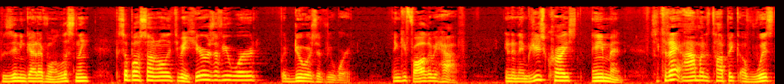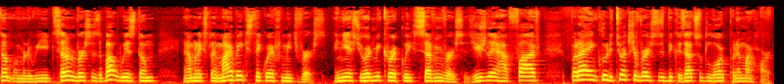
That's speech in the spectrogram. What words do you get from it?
Please, any God, everyone listening, help us not only to be hearers of your word, but doers of your word. Thank you for all that we have. In the name of Jesus Christ, amen. So today I'm on the topic of wisdom. I'm going to read seven verses about wisdom, and I'm going to explain my biggest takeaway from each verse. And yes, you heard me correctly, seven verses. Usually I have five, but I included two extra verses because that's what the Lord put in my heart.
